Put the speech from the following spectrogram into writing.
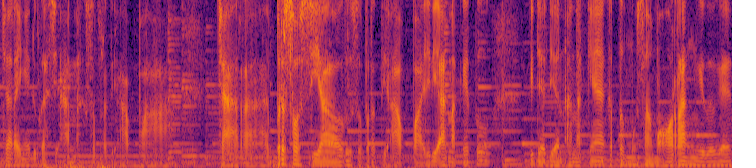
cara mengedukasi anak seperti apa cara bersosial tuh seperti apa. Jadi anaknya tuh kejadian anaknya ketemu sama orang gitu kan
